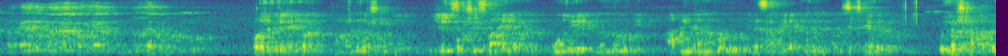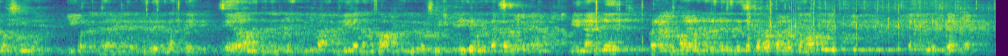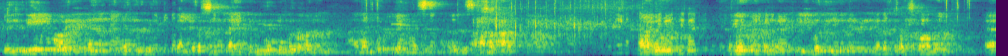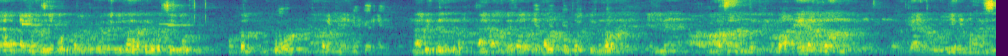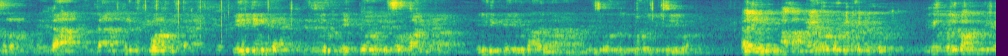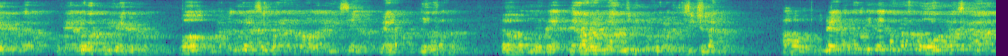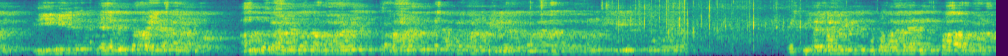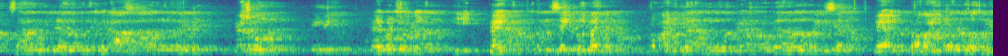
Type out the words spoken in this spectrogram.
തൽക്കാലികമായ പറയാൻ നിങ്ങൾ ചേർന്നു കൊടുക്കൂ പന്ത്രണ്ട് വർഷം മുമ്പ് സോഷ്യലിസമാണ് അരി പറഞ്ഞത് മൂന്ന് പേര് നിന്ന് കൊട്ടി ആദ്യം ഞാൻ കൊണ്ടു എന്റെ സാധ്യത അദ്ദേഹം അതിശക്തിയെ വരുന്നു ഒരുപക്ഷെ പന്ത്രണ്ട് വർഷം മുമ്പ് ഈ പ്രഗത്ഭരായ രണ്ടുപേരും നടത്തി ചേരാൻ നിൽക്കുന്നതിന് എനിക്ക് താല്പര്യമില്ലെന്ന് പറഞ്ഞു ഒരുപക്ഷെ വീട്ടിലേക്ക് എടുക്കാൻ സാധിക്കില്ല. ഈ രണ്ട് പ്രഗത്ഭന്മാരുടെ നടുക്ക് നിന്ന് ചന്ദ്രപൊട്ടാണ് ജനാധിപത്യ വ്യക്തിയല്ല എങ്കിലും അവരെല്ലാം നിൽക്കുന്നത് രണ്ട് വർഷങ്ങളിലായി നിന്നു എന്നുള്ളതാണ് രണ്ട് വലിയ മനസ്സിൽ അതൊരു സാധാരണ പലപ്പോഴും ഇരുപത് ഇരുപത്തഞ്ച് വർഷത്തോളം നയം ചെയ്യുമ്പോൾ പലപ്പോഴും എന്റെ വിനാദത്തിലൂടെ ചെയ്യുമ്പോൾ മൊത്തം പറയുന്നത് നടുക്ക് ഞാൻ വലത്തെ ഭാഗത്ത് ഉണ്ടായിട്ടുണ്ട് എന്ന് പറഞ്ഞ് എന്നെ ആ പ്രമാണസ്ഥാനം നിർത്തിക്കൊണ്ട് അതേ തരത്തിലാണ് നിൽക്കുന്നത് വലിയ മനസ്സെന്ന് പറയുന്നത് എല്ലാ കിട്ടിക്കോളം നിൽക്കാൻ എനിക്ക് ഏറ്റവും വലിയ സൗഭാഗ്യമാണ് എനിക്ക് കിട്ടിയ ഗുരുനാഥനാണ് ജീവിതത്തിൽ ജീവിതത്തിലെ ഏറ്റവും വലിയ വിജയമാണ് അല്ല ഈ ആ മേളോട് പൊട്ടിക്കഴിക്കുമ്പോൾ ഇനി ഒരു പറഞ്ഞു കേട്ടിട്ടുണ്ടായിരുന്നു കുട്ടികളുടെ വാക്കുകൂടി കേട്ടിട്ടുണ്ടോ? അപ്പോ മറ്റൊരു അക്ഷരം പറയുന്നത് വളരെ ഈസിയാണ് വേണം എന്നുള്ളതാണ്. മറ്റേ ജനറേറ്റർ അഞ്ച് മിനിറ്റ് പഠിച്ച ശിക്ഷനാണ് അപ്പൊ കുട്ടികൾക്ക് എന്ന് പറഞ്ഞാൽ നമ്മളൊക്കെ ഓർമ്മ വെച്ച കാലത്ത് ടി വിയിൽ അന്ന് കാണുന്ന പ്രമാണി പ്രമാണത്തിന്റെ മുഖമാണ് പ്രമാണം നമ്മൾ ടി വിയിൽ വ്യക്തിപരമായിട്ട് കുട്ടന്മാരായി ഇപ്പൊ ആ പ്രമാണ സ്ഥാനത്തില്ല ഒരു ആസ്വാദനമായിട്ട് വിഷമമുണ്ട്. എങ്കിലും കുട്ടികളോട് ചോദിക്കുന്നത് ഈ വേഗം അത്ര ഈസിയായിട്ടുള്ള ഒരു കാര്യമല്ലോ? പ്രമാണിക്കുക എന്നുള്ളത് വേഗം നോക്കുക എന്നുള്ളത് ഈസിയാണ് വേഗം പ്രമാണിക്കുക എന്നുള്ളത് അത്ര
